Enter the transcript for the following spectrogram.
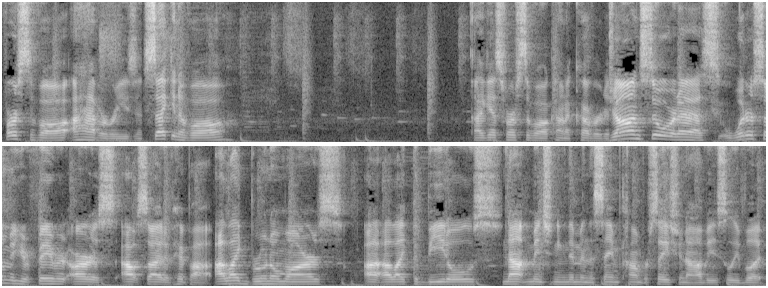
First of all, I have a reason. Second of all, I guess first of all, I kind of covered it. John Seward asks, what are some of your favorite artists outside of hip hop? I like Bruno Mars. I, I like the Beatles. Not mentioning them in the same conversation, obviously, but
